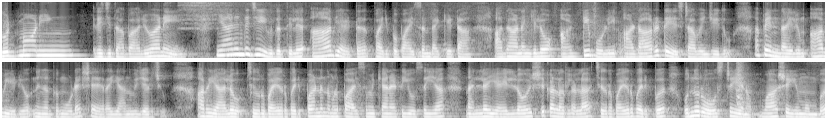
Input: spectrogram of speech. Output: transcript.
ഗുഡ് മോർണിംഗ് രജിത ബാലുവാണേ. ഞാൻ എന്റെ ജീവിതത്തിൽ ആദ്യമായിട്ട് പരിപ്പ് പായസം ഉണ്ടാക്കിയിട്ടാ അതാണെങ്കിലോ അടിപൊളി അടാറ് ടേസ്റ്റ് ആവുകയും ചെയ്തു. അപ്പോൾ എന്തായാലും ആ വീഡിയോ നിങ്ങൾക്കും കൂടെ ഷെയർ ചെയ്യാമെന്ന് വിചാരിച്ചു. അറിയാലോ ചെറുപയർ പരിപ്പാണ് നമ്മൾ പായസം വയ്ക്കാനായിട്ട് യൂസ് ചെയ്യുക നല്ല യെല്ലോയിഷ് കളറിലുള്ള ചെറുപയർ പരിപ്പ് ഒന്ന് റോസ്റ്റ് ചെയ്യണം. വാഷ് ചെയ്യും മുമ്പ്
